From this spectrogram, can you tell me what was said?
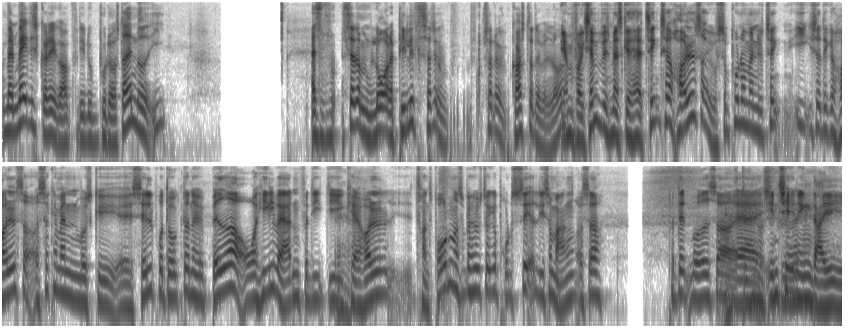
Matematisk går det ikke op, fordi du putter jo stadig noget i. Altså, selvom lort er billigt, så, er det, jo- så er det, koster det vel noget. Jamen for eksempel, hvis man skal have ting til at holde sig jo, så putter man jo ting i, så det kan holde sig, og så kan man måske øh, sælge produkterne bedre over hele verden, fordi de. Ja. kan holde transporten, og så behøver du ikke at producere lige så mange, og så på den måde, så Ja, er indtjeningen der i,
